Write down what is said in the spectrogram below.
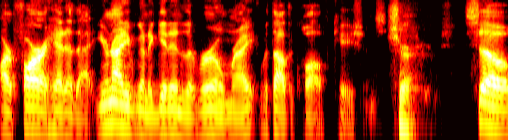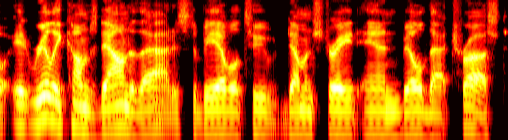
are far ahead of that. You're not even going to get into the room, right? Without the qualifications. Sure. So it really comes down to that is to be able to demonstrate and build that trust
